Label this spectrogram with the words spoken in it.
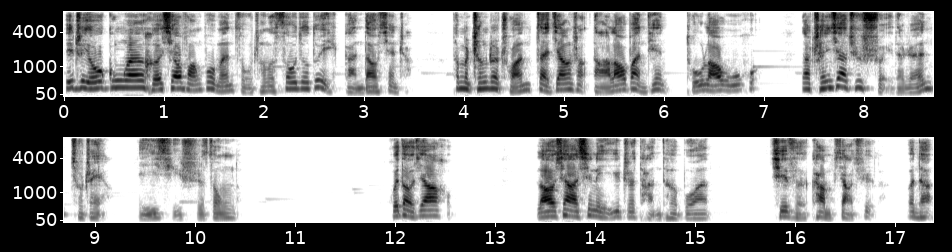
一支由公安和消防部门组成的搜救队赶到现场，他们撑着船在江上打捞半天，徒劳无获。那沉下去水的人就这样离奇失踪了。回到家后，老夏心里一直忐忑不安。妻子看不下去了，问他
